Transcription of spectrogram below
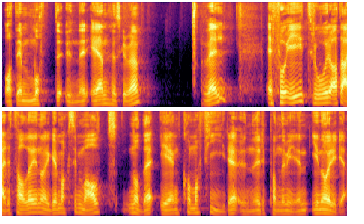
og at det måtte under 1, husker du det? Vel, FHI tror at R-tallet i Norge maksimalt nådde 1,4 under pandemien i Norge.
